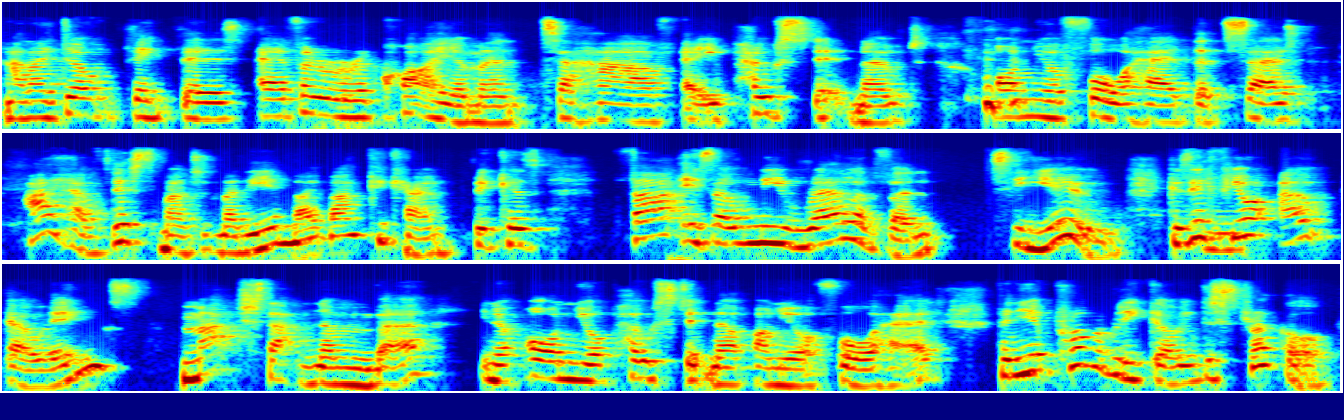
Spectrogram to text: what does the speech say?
And I don't think there is ever a requirement to have a post it note on your forehead that says, I have this amount of money in my bank account, because that is only relevant to you. Because if mm. your outgoings match that number, you know, on your post-it note on your forehead, then you're probably going to struggle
